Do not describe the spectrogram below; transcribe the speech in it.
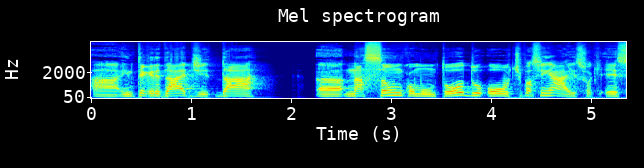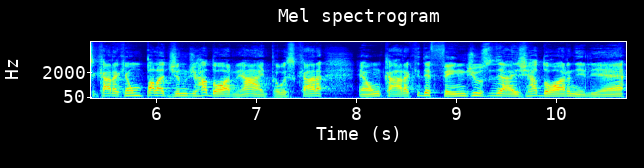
a integridade da uh, nação como um todo, ou tipo assim, ah, isso aqui, esse cara aqui é um paladino de Hadorn. Ah, então esse cara é um cara que defende os ideais de Hadorn. Ele é.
